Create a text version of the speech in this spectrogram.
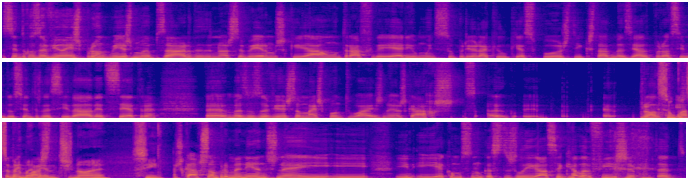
sendo que os aviões, pronto, mesmo apesar de nós sabermos que há um tráfego aéreo muito superior àquilo que é suposto e que está demasiado próximo do centro da cidade, etc., eh, mas os aviões são mais pontuais, não é? Os carros. Eh, pronto, são quase permanentes, não é? Sim. Os carros são permanentes, não é? E, e, e é como se nunca se desligasse aquela ficha, portanto.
